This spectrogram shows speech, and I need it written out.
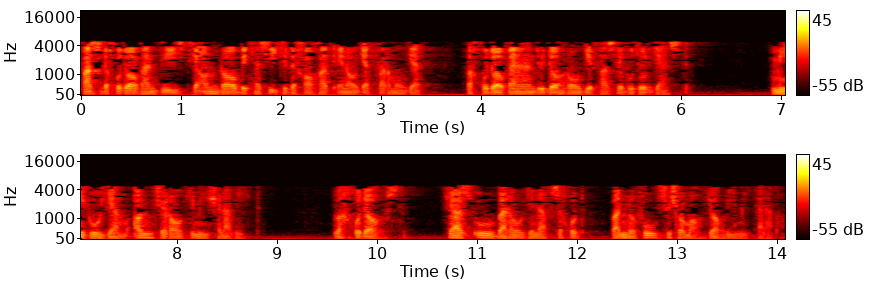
فضل خداوندی است که آن را به کسی که بخواهد عنایت فرماید و خداوند دارای فضل بزرگ است. می‌گویم آنچه را که میشنوید. و خداست که از او برای نفس خود و نفوس شما یاری میطلبم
